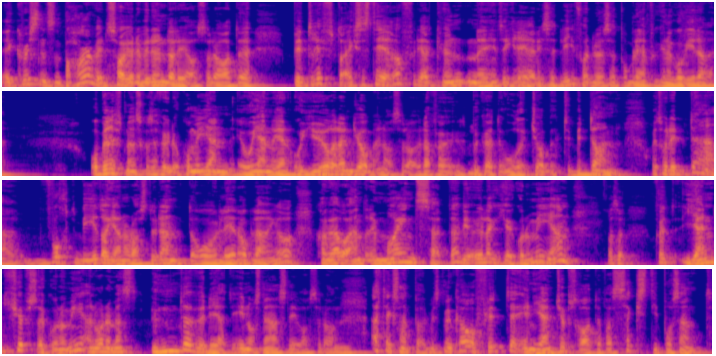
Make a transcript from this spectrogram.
eh, Christensen på Harvard sa jo det vidunderlige altså da, at eh, bedrifter eksisterer fordi at kundene integrerer det i sitt liv for å løse et problem for å kunne gå videre. Og bedriften ønsker selvfølgelig komme igjen og igjen og igjen og gjøre den jobben. Altså da, derfor bruker jeg dette ordet 'job to be done'. Og jeg tror det er der vårt bidrag gjennom da studenter og lederopplæringer kan være å endre det mindsettet. Vi ødelegger ikke økonomien. Altså, for Gjenkjøpsøkonomi er noe av det mest undervurderte i norsk næringsliv. Altså da, mm. et eksempel, Hvis vi klarer å flytte en gjenkjøpsrate fra 60%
